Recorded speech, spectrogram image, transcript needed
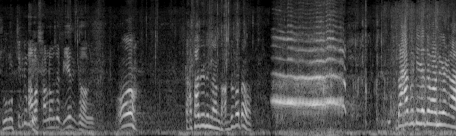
চুন উঠছে কিরম আমার সামনে বছর বিয়ে দিতে হবে। ও কাঁথা দিয়ে দিলাম ধাপ দেবো তো। দাগ উঠে গেছে মনি কাকা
